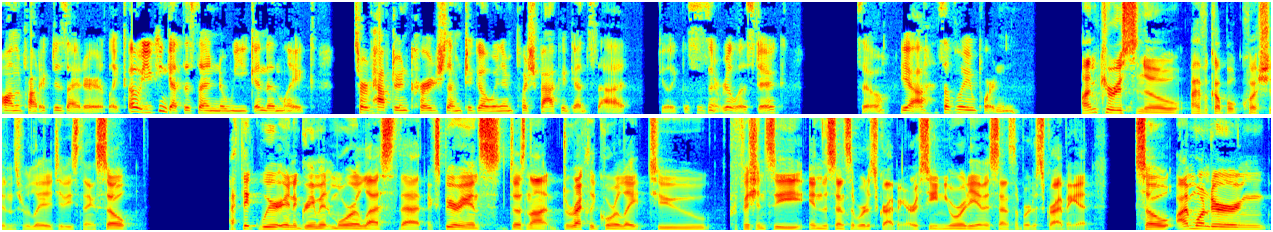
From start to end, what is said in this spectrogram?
on the product designer. Like, oh, you can get this done in a week, and then like sort of have to encourage them to go in and push back against that. I feel like this isn't realistic. So yeah, it's definitely important. I'm curious to know. I have a couple questions related to these things. So, I think we're in agreement more or less that experience does not directly correlate to proficiency in the sense that we're describing it, or seniority in the sense that we're describing it. So, I'm wondering,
